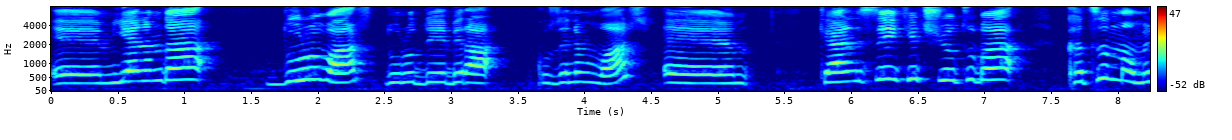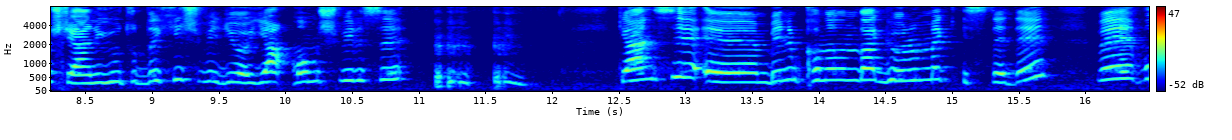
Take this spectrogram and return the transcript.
Ee, yanımda Duru var. Duru diye bir kuzenim var. Ee, kendisi hiç YouTube'a katılmamış. Yani YouTube'da hiç video yapmamış birisi. Kendisi e, benim kanalımda görünmek istedi ve bu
